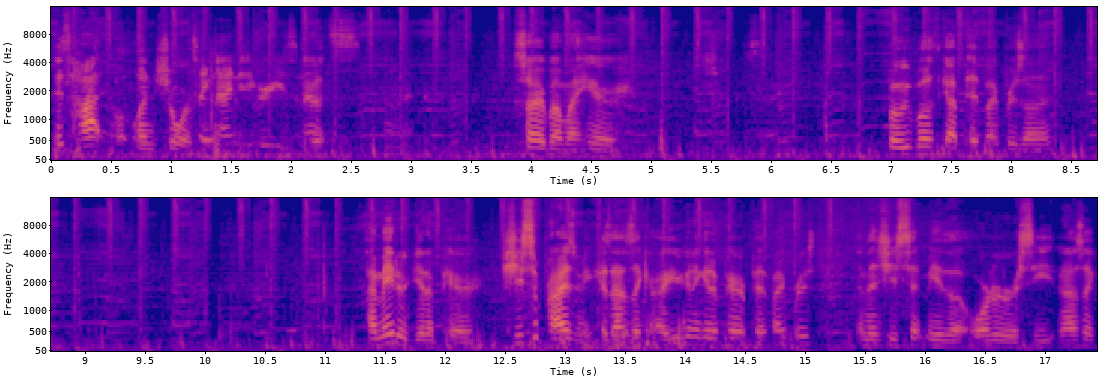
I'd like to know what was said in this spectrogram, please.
it's hot on shore. It's like 90 degrees now. It's hot. Sorry about my hair, but we both got pit vipers on. I made her get a pair. She surprised me because I was like, "Are you gonna get a pair of pit vipers?" And then she sent me the order receipt, and I was like,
